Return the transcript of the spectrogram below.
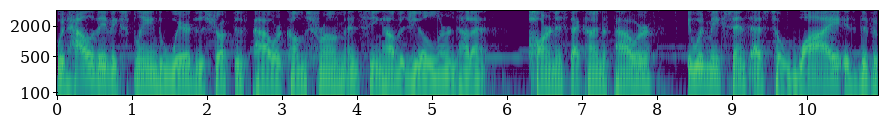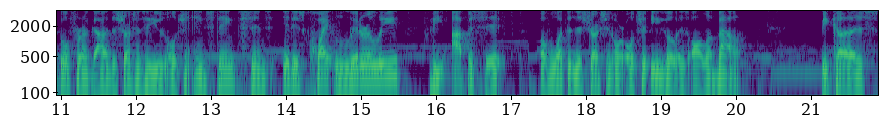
With how they've explained where the destructive power comes from and seeing how Vegeta learned how to harness that kind of power, it would make sense as to why it's difficult for a god of destruction to use Ultra Instinct since it is quite literally the opposite of what the destruction or Ultra Ego is all about. Because,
